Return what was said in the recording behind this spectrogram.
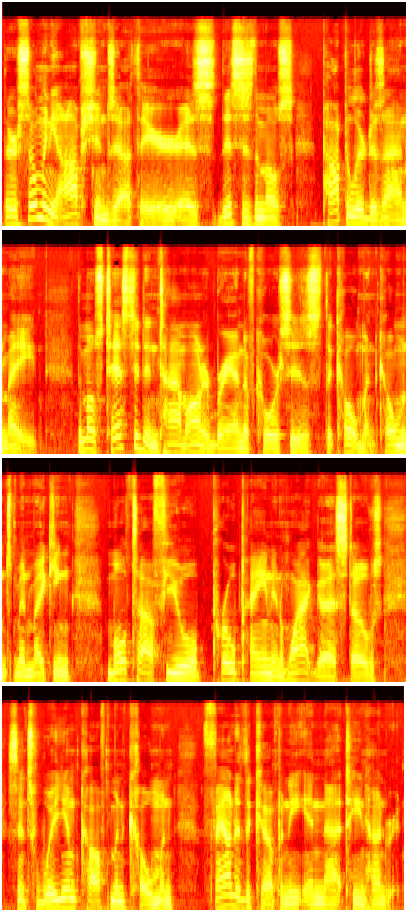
There are so many options out there as this is the most popular design made. The most tested and time honored brand, of course, is the Coleman. Coleman's been making multi fuel propane and white gas stoves since William Kaufman Coleman founded the company in 1900.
